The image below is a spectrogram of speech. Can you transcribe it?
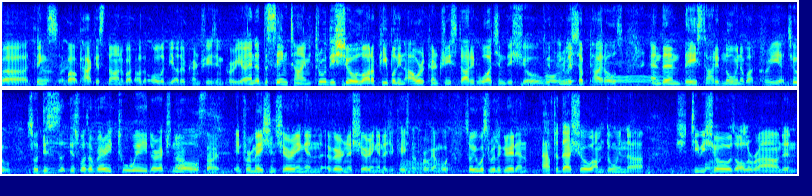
uh, things right. about Pakistan, about other, all of the other countries in Korea, and at the same time, through this show, a lot of people in our country started watching this show with Oh, really? English subtitles Oh. and then they started knowing about Korea too. So this is a, this was a very two-way directional sides. information sharing and awareness sharing and educational program. Oh. So it was really great. And after that show, I'm doing uh, TV shows all around, and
